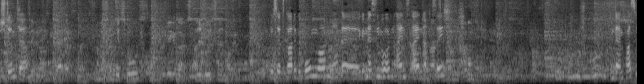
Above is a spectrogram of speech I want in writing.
Stimmt, ja. 15 Uhr geht's los, bis alle durch sind. Du bist jetzt gerade gewogen worden, ne? äh, gemessen worden, 1,81. Schrumpft. In deinem Pass,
